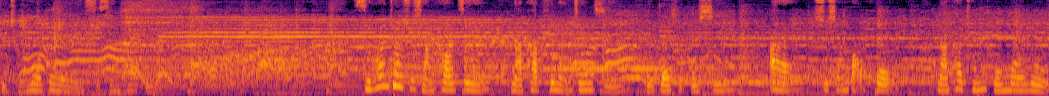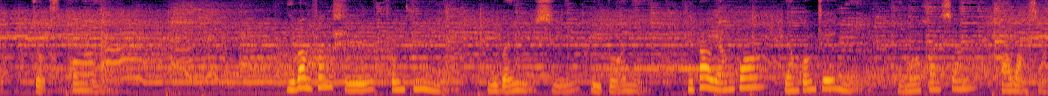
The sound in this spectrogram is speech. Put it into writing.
比承诺更让人死心塌地。喜欢就是想靠近，哪怕披满荆棘也在所不惜。爱是想保护。哪怕穷途末路，就此分离。你望风时，风听你；你闻雨时，雨躲你；你抱阳光，阳光追你；你摸花香，花望向你。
